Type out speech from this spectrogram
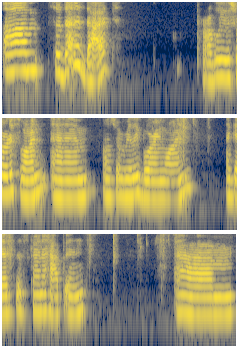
Um, so that is that. Probably the shortest one. Um, also a really boring one. I guess this kind of happens. Um,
